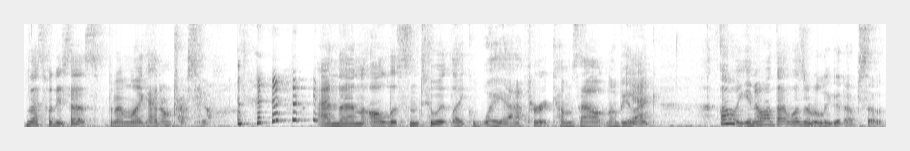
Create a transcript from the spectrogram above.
that's what he says. But I'm like, I don't trust you. and then I'll listen to it like way after it comes out, and I'll be Yeah. like, oh, you know what? That was a really good episode.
